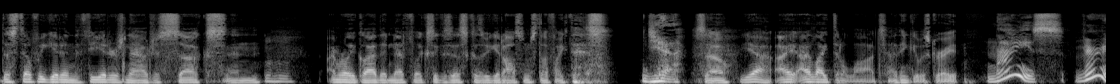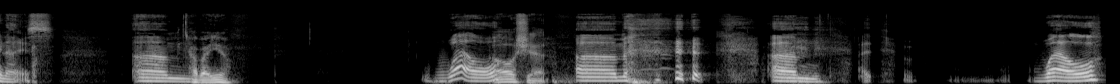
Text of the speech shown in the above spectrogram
the stuff we get in the theaters now just sucks and I'm really glad that Netflix exists because we get awesome stuff like this. Yeah. So yeah, I, I liked it a lot. I think it was great. Nice. Very nice. Um, How about you? well, Oh shit! um, um, well,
